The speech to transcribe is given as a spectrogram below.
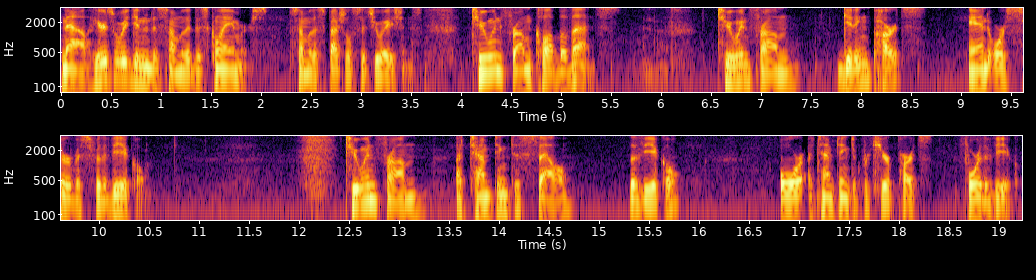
Now, here's where we get into some of the disclaimers, some of the special situations. To and from club events. To and from getting parts and or service for the vehicle. To and from attempting to sell the vehicle or attempting to procure parts for the vehicle.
